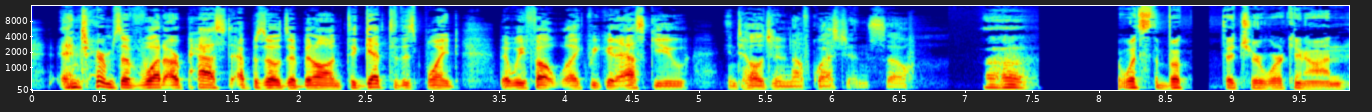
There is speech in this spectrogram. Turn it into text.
in terms of what our past episodes have been on to get to this point, that we felt like we could ask you intelligent enough questions. So, uh-huh. what's the book that you're working on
